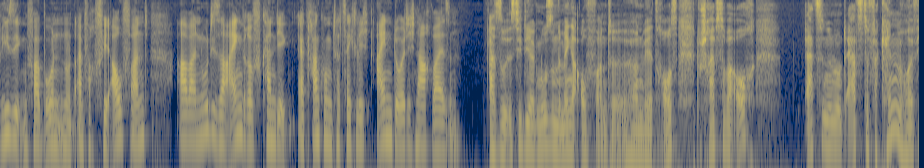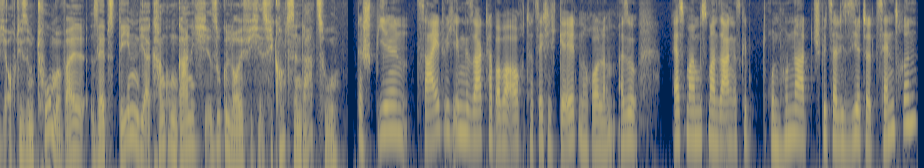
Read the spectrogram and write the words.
Risiken verbunden und einfach viel Aufwand. Aber nur dieser Eingriff kann die Erkrankung tatsächlich eindeutig nachweisen. Also ist die Diagnose eine Menge Aufwand, äh, hören wir jetzt raus. Du schreibst aber auch, Ärztinnen und Ärzte verkennen häufig auch die Symptome, weil selbst denen die Erkrankung gar nicht so geläufig ist. Wie kommt es denn dazu? Da spielen Zeit, wie ich eben gesagt habe, aber auch tatsächlich Geld eine Rolle. Also erstmal muss man sagen, es gibt rund 100 spezialisierte Zentren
